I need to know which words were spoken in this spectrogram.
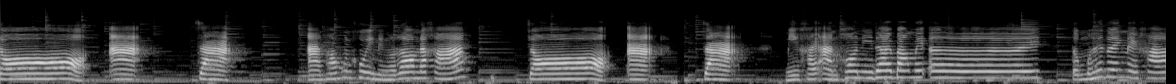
จออะจะอ่านพร้อมคุณครูอีกหนึ่งรอบนะคะ จออะจะมีใครอ่านข้อนี้ได้บ้างไหมเอ่ยตบมือให้ตัวเองหน่อยค่ะ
